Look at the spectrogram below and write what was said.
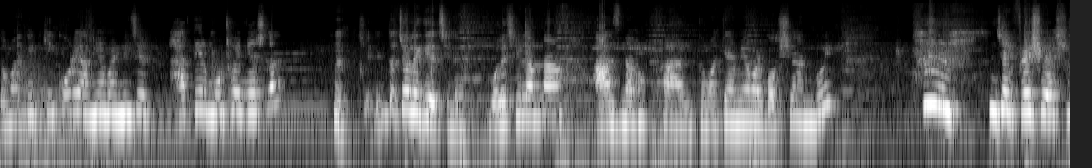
তোমাকে কি করে আমি আমার নিজের হাতের মুঠোয় নিয়ে আসলাম? সেদিন তো চলে গিয়েছিলে। বলেছিলাম না, আজ না হোক কাল তোমাকে আমি আমার বসে আনবই। হুম, যাই ফ্রেশ হয়ে আসি।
